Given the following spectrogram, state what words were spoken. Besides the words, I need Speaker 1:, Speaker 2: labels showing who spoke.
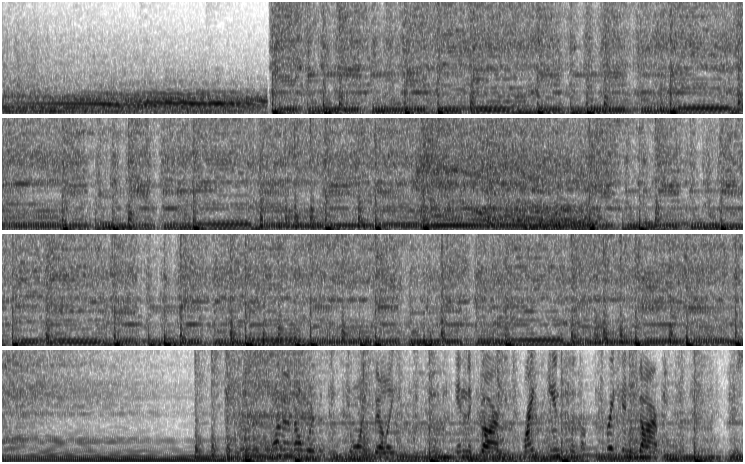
Speaker 1: Want to know where this is going, Billy? In the garbage, right into the freaking garbage.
